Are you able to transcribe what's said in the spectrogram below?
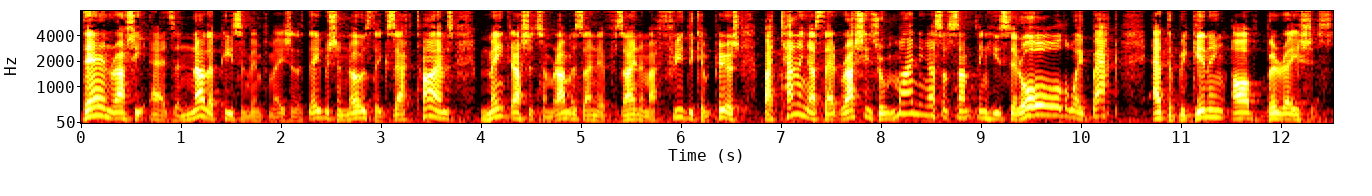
then Rashi adds another piece of information that Abisha knows the exact times, by telling us that Rashi is reminding us of something he said all the way back at the beginning of Bereshis.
